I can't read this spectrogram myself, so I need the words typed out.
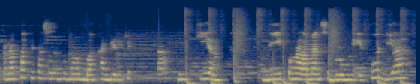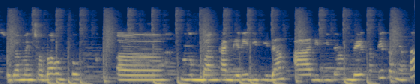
kenapa kita sulit untuk mengembangkan diri kita? Mungkin di pengalaman sebelumnya itu dia sudah mencoba untuk uh, mengembangkan diri di bidang A, di bidang B, tapi ternyata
